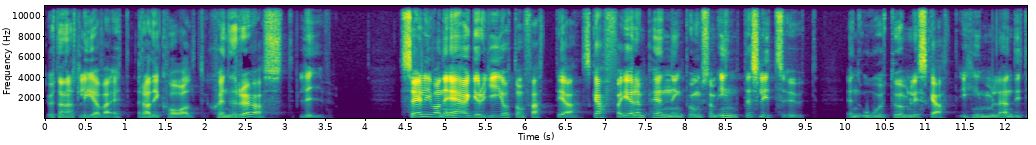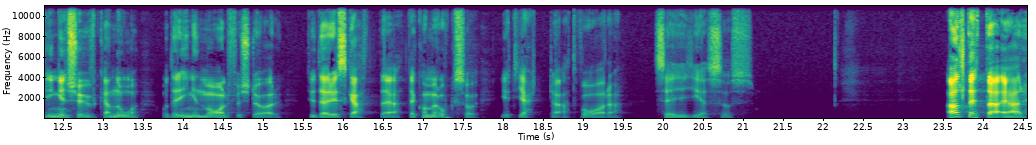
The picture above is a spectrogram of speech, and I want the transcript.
utan att leva ett radikalt generöst liv. Sälj vad ni äger och ge åt de fattiga. Skaffa er en penningpung som inte slits ut, en outtömlig skatt i himlen dit ingen tjuv kan nå och där ingen mal förstör. Ty där är skatt det, där kommer också ert hjärta att vara, säger Jesus. Allt detta är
